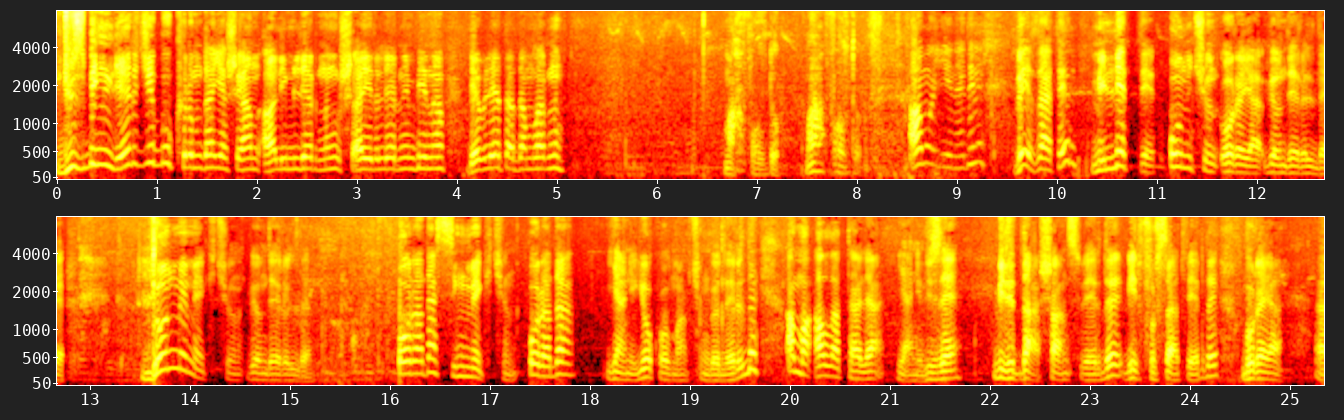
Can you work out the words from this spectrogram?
Yüz binlerce bu Kırım'da yaşayan alimlerinin, şairlerinin, bina, devlet adamlarının mahvoldu. Mahvoldu. Ama yine de ve zaten millet de onun için oraya gönderildi. Dönmemek için gönderildi. Orada sinmek için. Orada yani yok olmak için gönderildi. Ama Allah Teala yani bize bir daha şans verdi, bir fırsat verdi. Buraya e,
